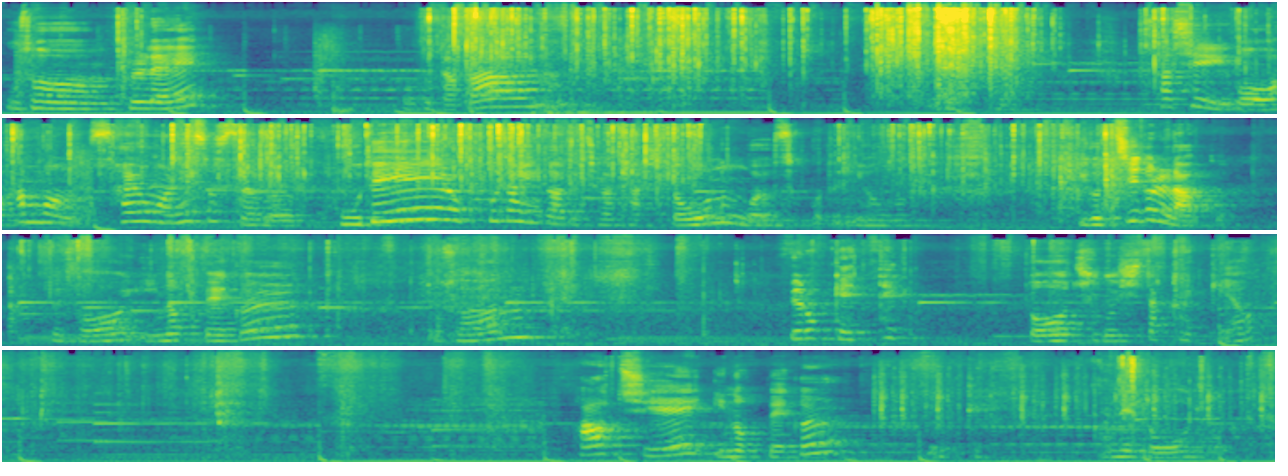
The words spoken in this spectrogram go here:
우선 블랙 여기다가 사실 이거 한번 사용을 했었어요. 그대로 포장해가지고 제가 다시 넣어놓은 거였었거든요. 이거 찍으려고. 그래서 이너백을 우선 이렇게 택 넣어주고 시작할게요. 파우치에 이너백을 이렇게 안에 넣어줘. 그럼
